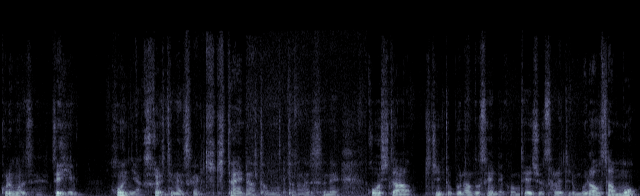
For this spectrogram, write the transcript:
これもですね、ぜひ本には書かれてないですが聞きたいなと思ったのはですね、こうしたきちんとブランド戦略を提唱されている村尾さんも、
